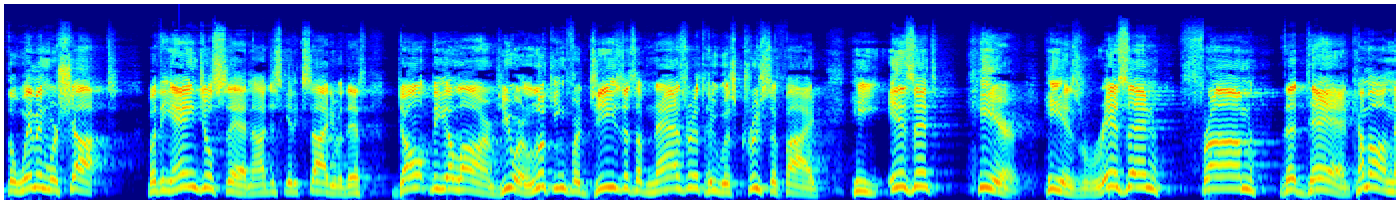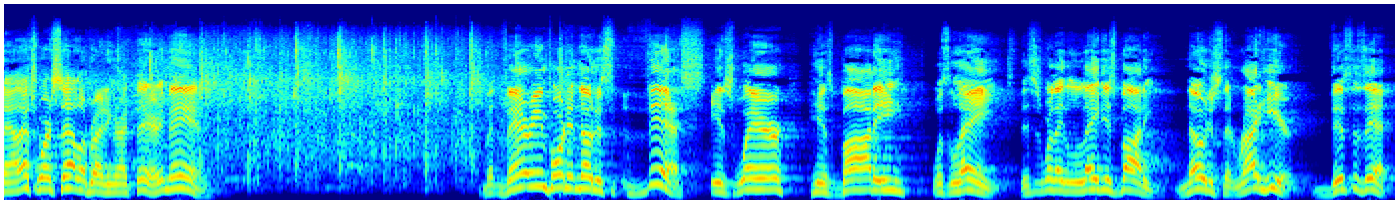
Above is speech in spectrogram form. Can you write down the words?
The women were shocked. But the angel said, now I'll just get excited with this, don't be alarmed. You are looking for Jesus of Nazareth who was crucified. He isn't here. He is risen from the dead. Come on now. That's worth celebrating right there. Amen. But very important notice, this is where his body was laid. This is where they laid his body. Notice that right here. This is it.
